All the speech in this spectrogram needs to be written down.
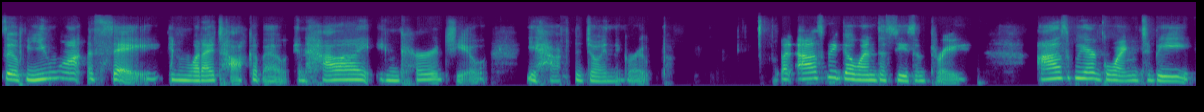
So if you want a say in what I talk about and how I encourage you, you have to join the group. But as we go into season three, as we are going to be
